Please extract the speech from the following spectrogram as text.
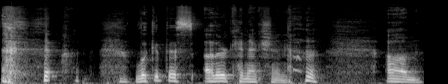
look at this other connection. um,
